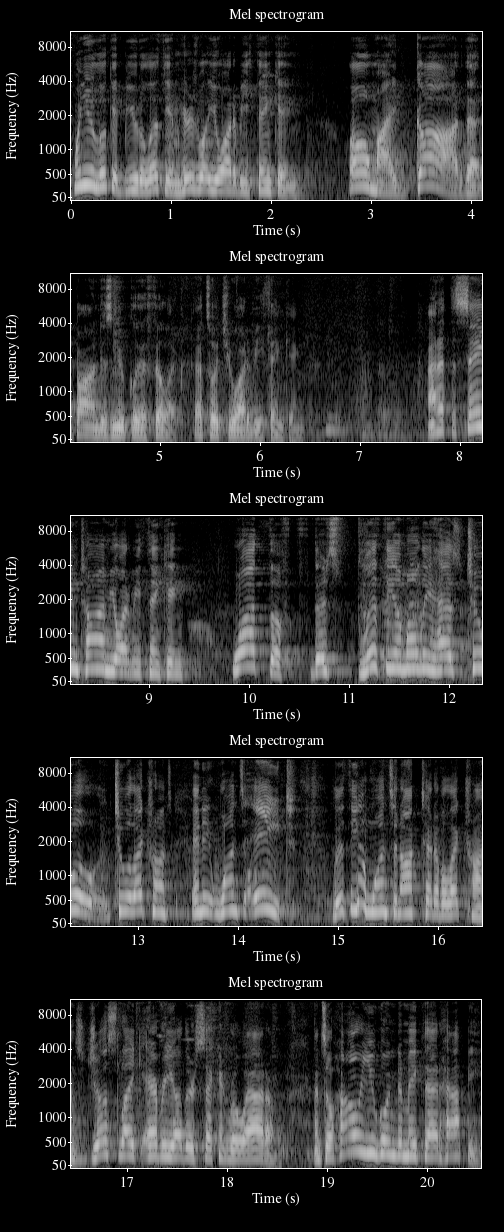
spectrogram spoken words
When you look at butyllithium, here's what you ought to be thinking. Oh my God, that bond is nucleophilic. That's what you ought to be thinking. And at the same time, you ought to be thinking, what the, this lithium only has two, two electrons and it wants eight. Lithium wants an octet of electrons just like every other second row atom. And so how are you going to make that happy?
